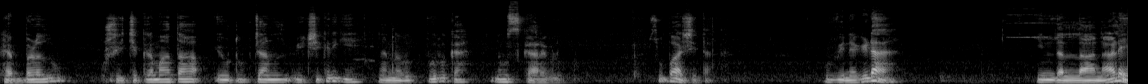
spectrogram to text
ಹೆಬ್ಬಳಲು ಶ್ರೀ ಚಕ್ರಮಾತಾ ಯೂಟ್ಯೂಬ್ ಚಾನಲ್ ವೀಕ್ಷಕರಿಗೆ ನನ್ನ ಹೃತ್ಪೂರ್ವಕ ನಮಸ್ಕಾರಗಳು. ಸುಭಾಷಿತ. ಹೂವಿನ ಗಿಡ ಇಂದಲ್ಲ ನಾಳೆ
